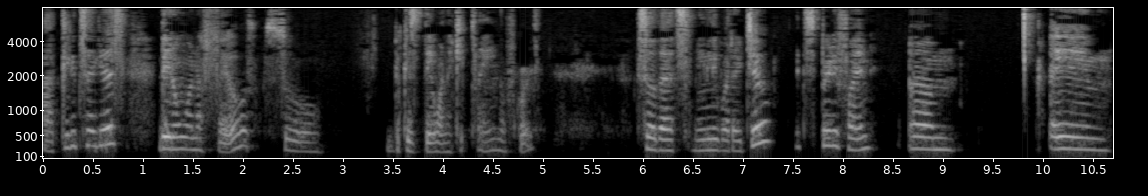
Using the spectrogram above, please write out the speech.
athletes, I guess. They don't want to fail, so because they want to keep playing, of course. So that's mainly what I do. It's pretty fun. Um, I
